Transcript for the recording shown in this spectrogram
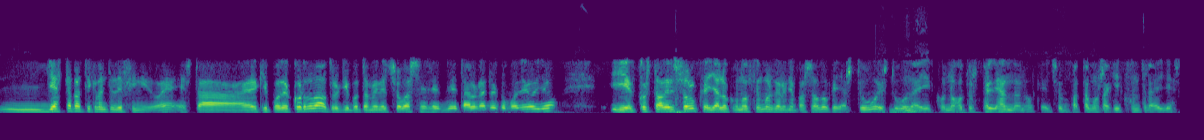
Ya está prácticamente definido, ¿eh? Está el equipo de Córdoba, otro equipo también hecho base de, talonario, como digo yo, y el Costa del Sol, que ya lo conocemos del año pasado, que ya estuvo, y estuvo de ahí con nosotros peleando, ¿no? Que de hecho empatamos aquí contra ellas.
